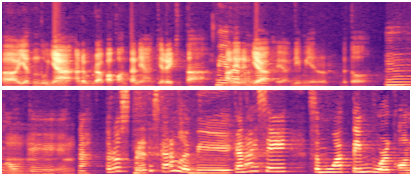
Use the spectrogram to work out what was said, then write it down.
uh, ya tentunya ada beberapa konten yang akhirnya kita Mirror, alirin ya ya di mirror, betul. Hmm, oke. Nah, terus berarti sekarang lebih, can I say, semua tim work on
